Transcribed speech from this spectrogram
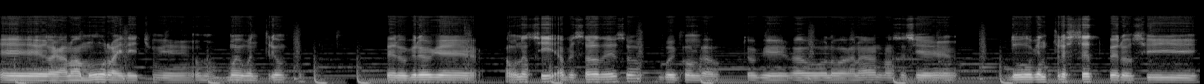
Eh, la ganó a Murray, de hecho, un muy buen triunfo. Pero creo que aún así, a pesar de eso, voy con Gago. Creo que Gago lo va a ganar. No sé si dudo que en tres sets, pero sí,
